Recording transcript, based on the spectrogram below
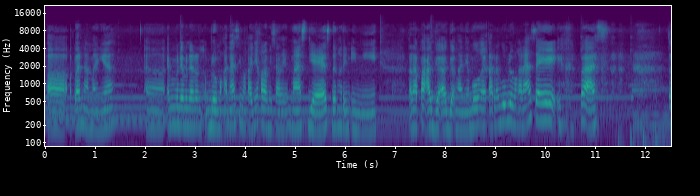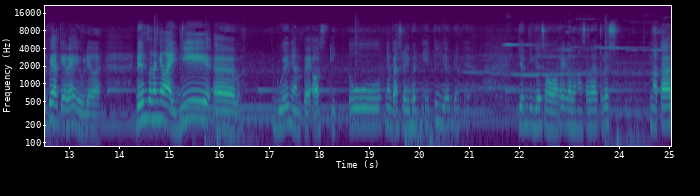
uh, apa namanya uh, emang bener-bener belum makan nasi. Makanya kalau misalnya Mas Jess dengerin ini kenapa agak-agak nggak nyambung? Ya karena gue belum makan nasi. Pas. Tapi akhirnya ya udahlah. Dan senangnya lagi uh, gue nyampe os itu nyampe dari Bandung itu jam berapa ya? Jam 3 sore kalau nggak salah. Terus Nata,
